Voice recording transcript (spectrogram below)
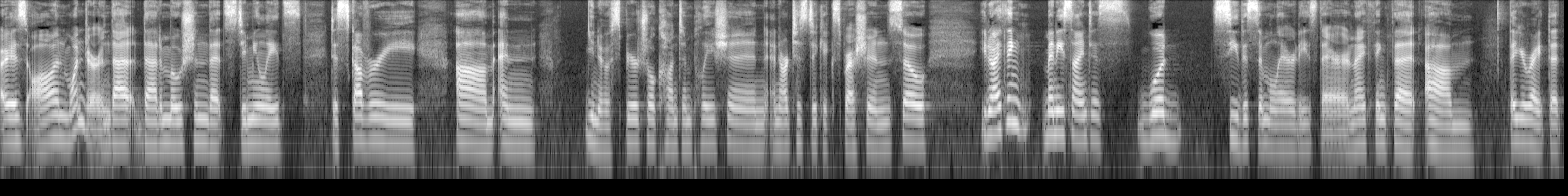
is awe and wonder, and that, that emotion that stimulates discovery um, and you know, spiritual contemplation and artistic expression. So, you know, I think many scientists would see the similarities there, and I think that um, that you're right that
